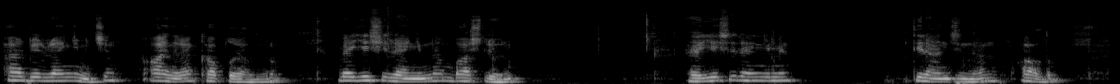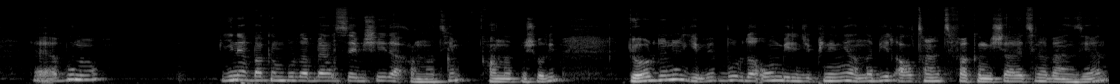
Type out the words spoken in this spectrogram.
her bir rengim için aynı renk kabloyu alıyorum. Ve yeşil rengimden başlıyorum. Yeşil rengimin direncinden aldım. Bunu Yine bakın burada ben size bir şey de anlatayım. Anlatmış olayım. Gördüğünüz gibi burada 11. pinin yanında bir alternatif akım işaretine benzeyen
